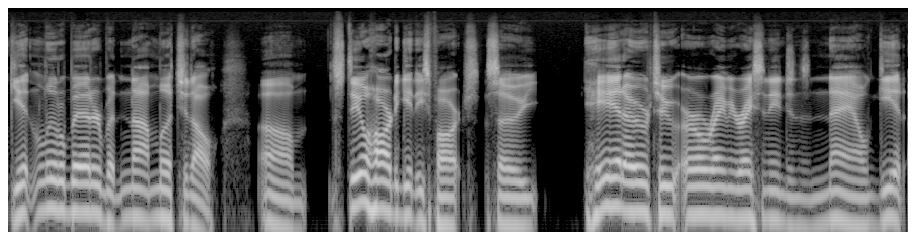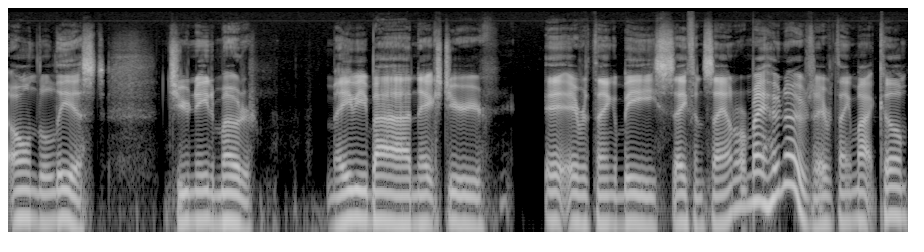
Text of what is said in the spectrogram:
getting a little better, but not much at all. Um, still hard to get these parts, so head over to Earl Ramey Racing Engines now. Get on the list. That you need a motor. Maybe by next year, everything will be safe and sound, or may who knows, everything might come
